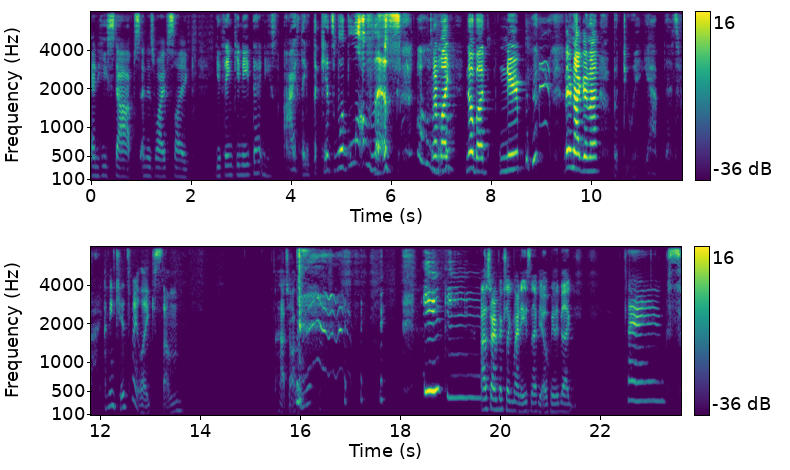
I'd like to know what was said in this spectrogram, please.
and he stops, and his wife's like. You think you need that? And he's, I think the kids would love this. Oh, and I'm like, no, bud. Nope. They're not gonna. But do it. Yeah, that's fine. I mean, kids might like some hot chocolate. Eeky. I was trying to picture like my niece and nephew opening. They'd be like, "Thanks."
